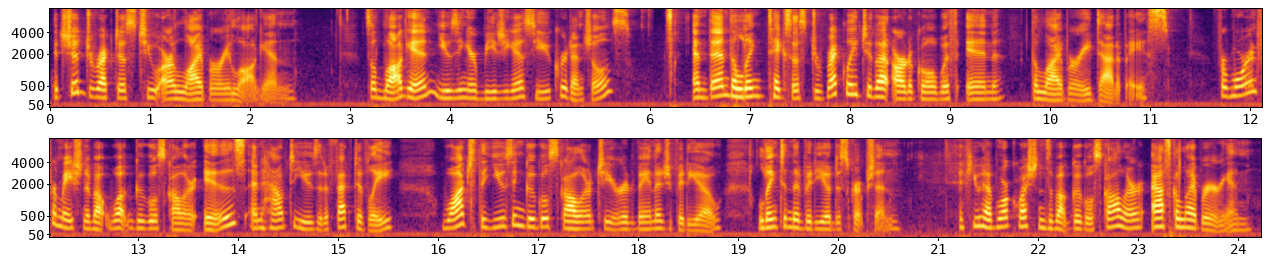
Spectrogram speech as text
it should direct us to our library login. So log in using your BGSU credentials, and then the link takes us directly to that article within the library database. For more information about what Google Scholar is and how to use it effectively, watch the Using Google Scholar to Your Advantage video linked in the video description. If you have more questions about Google Scholar, ask a librarian.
